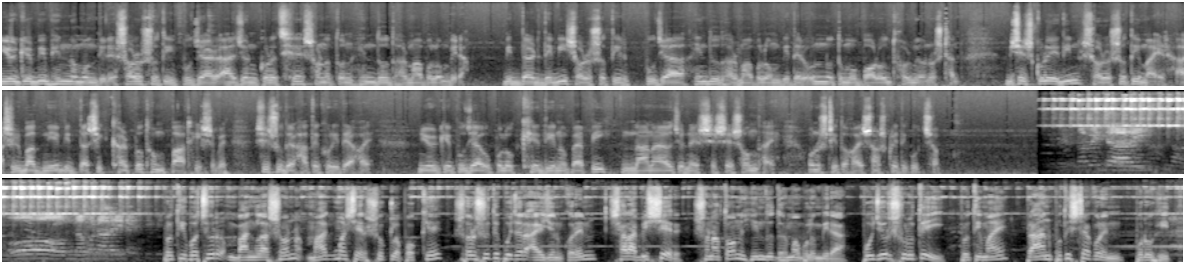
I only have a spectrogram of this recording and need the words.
New ইয়র্কের বিভিন্ন মন্দিরে সরস্বতী পূজার আয়োজন করেছে সনাতন হিন্দু ধর্মাবলম্বীরা। বিদ্যার দেবী সরস্বতীর পূজা হিন্দু ধর্মাবলম্বীদের অন্যতম বড় ধর্মীয় অনুষ্ঠান। বিশেষ করে এদিন সরস্বতী মায়ের আশীর্বাদ নিয়ে বিদ্যা শিক্ষার প্রথম পাঠ হিসেবে শিশুদের হাতে খড়ি দেওয়া হয়। নিউ ইয়র্কে পূজা উপলক্ষে দিনব্যাপী নানা আয়োজনের শেষে সন্ধ্যায় অনুষ্ঠিত হয় সাংস্কৃতিক উৎসব। প্রতি বছর বাংলা সন মাঘ মাসের শুক্লপক্ষে সরস্বতী পূজার আয়োজন করেন সারা বিশ্বের সনাতন হিন্দু ধর্মাবলম্বীরা। পুজোর শুরুতেই প্রতিমায় প্রাণ প্রতিষ্ঠা করেন পুরোহিত।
